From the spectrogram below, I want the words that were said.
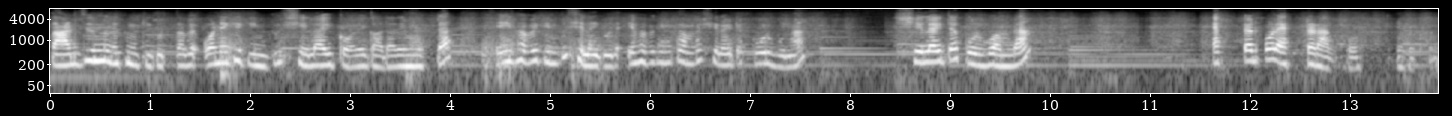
তার জন্য দেখুন কি করতে হবে। অনেকে কিন্তু সেলাই করে গাডারের মুখটা। এইভাবে কিন্তু সেলাই করে দেয়। এভাবে কিন্তু আমরা সেলাইটা করব না। সেলাইটা করব আমরা একটার পর একটা রাখব। দেখুন।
